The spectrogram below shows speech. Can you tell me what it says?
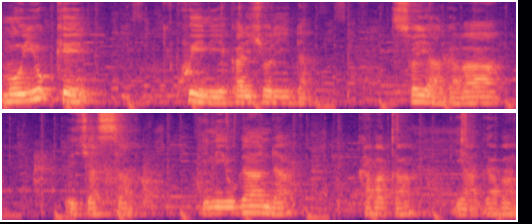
mu uk queen ye culture leader. So yagaba ekyassa in uganda kabaka yagaba.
